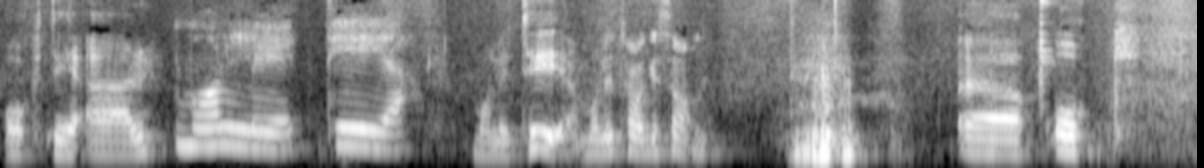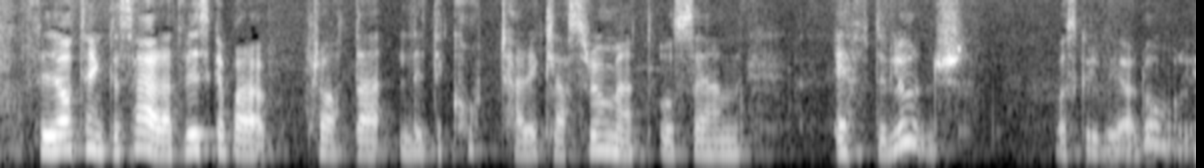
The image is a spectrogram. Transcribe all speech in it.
Och det är Molly T. Molly T, Molly Tagesson. Eh, och för jag tänkte så här att vi ska bara prata lite kort här i klassrummet och sen efter lunch, vad skulle vi göra då Molly?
